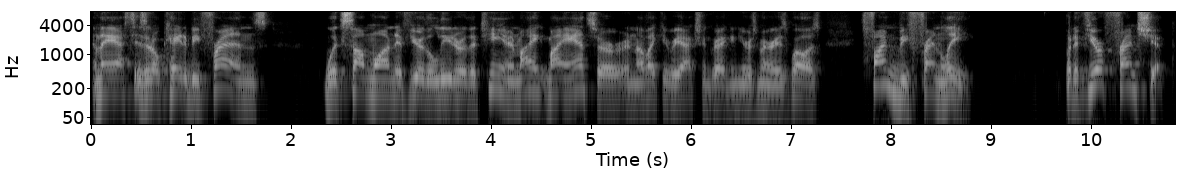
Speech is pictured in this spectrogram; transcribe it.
And they asked, is it okay to be friends? With someone if you're the leader of the team? And my, my answer, and I like your reaction, Greg, and yours, Mary, as well, is it's fine to be friendly. But if your friendship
